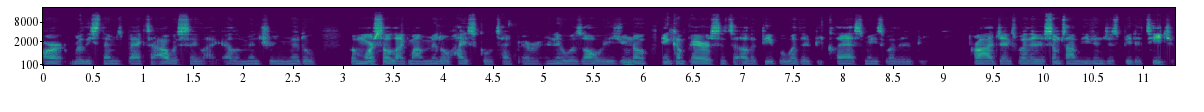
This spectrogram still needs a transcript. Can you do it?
art really stems back to I would say like elementary, middle, but more so like my middle high school type era, and it was always you know in comparison to other people, whether it be classmates, whether it be projects, whether it sometimes even just be the teacher,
